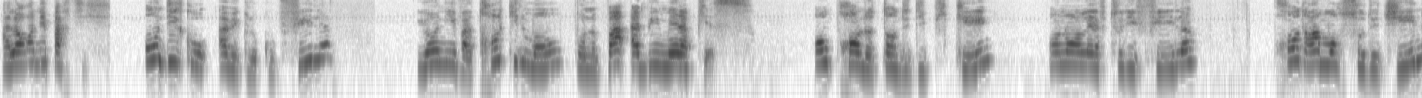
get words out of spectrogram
Alors on est parti. On découpe avec le coupe-fil et on y va tranquillement pour ne pas abîmer la pièce. On prend le temps de dépiquer, on enlève tous les fils, prendre un morceau de jean,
